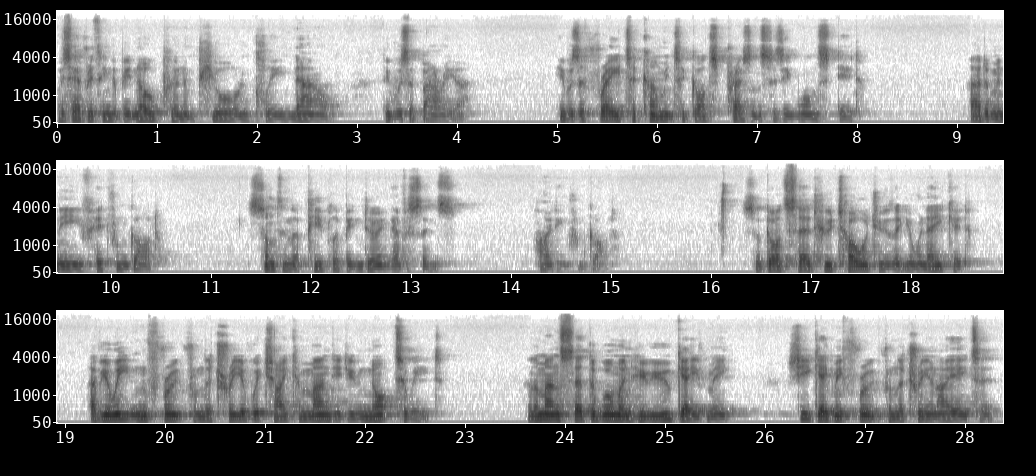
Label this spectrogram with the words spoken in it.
As everything had been open and pure and clean, now there was a barrier. He was afraid to come into God's presence as he once did. Adam and Eve hid from God, something that people have been doing ever since, hiding from God. So God said, Who told you that you were naked? Have you eaten fruit from the tree of which I commanded you not to eat? And the man said, The woman who you gave me, she gave me fruit from the tree and I ate it.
